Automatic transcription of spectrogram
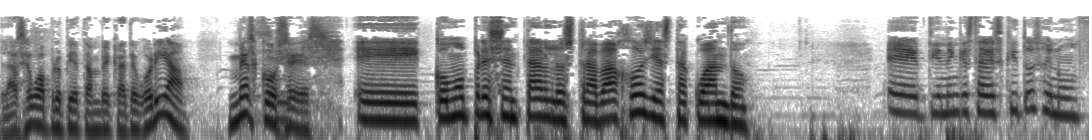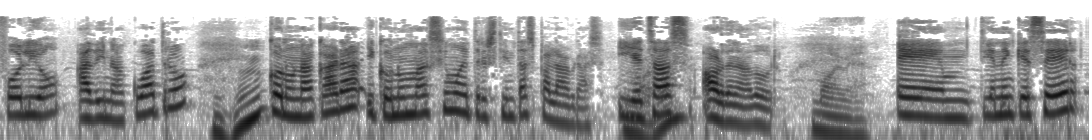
la seva pròpia també categoria. Més coses. Eh, ¿Cómo presentar los trabajos y hasta cuándo? Eh, tienen que estar escritos en un folio ADIN A4 con una cara y con un máximo de 300 palabras y hechas a ordenador. Molt bé. Eh, tienen que ser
